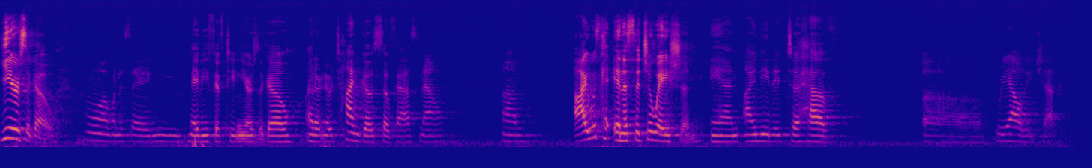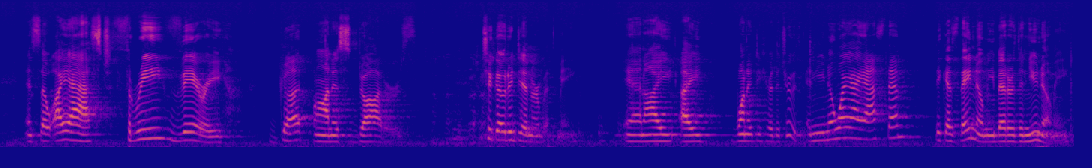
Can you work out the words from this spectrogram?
years ago. Oh, I want to say mm, maybe 15 years ago. I don't know. Time goes so fast now. Um, I was in a situation and I needed to have a reality check. And so I asked three very gut honest daughters to go to dinner with me. And I, I wanted to hear the truth. And you know why I asked them? Because they know me better than you know me.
